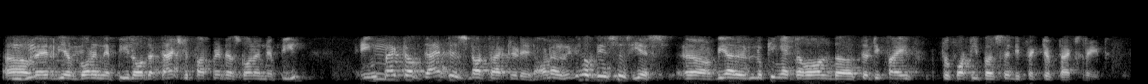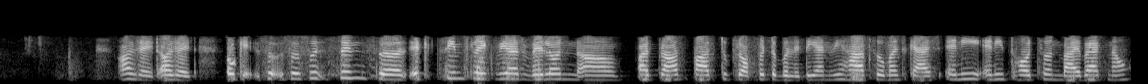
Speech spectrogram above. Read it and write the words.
uh, Mhm. where we have got an appeal or the tax department has got an appeal. Impact of that is not factored in. On a regular basis, yes, uh, we are looking at around uh, 35 to 40 percent effective tax rate. All right, all right. Okay, so so, so since uh, it seems like we are well on uh, our path, path to profitability and we have so much cash, any any thoughts on buyback now?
